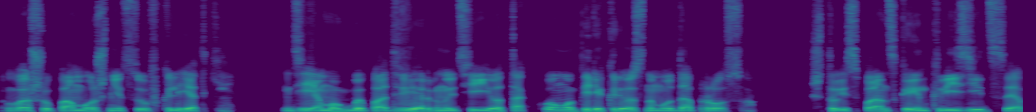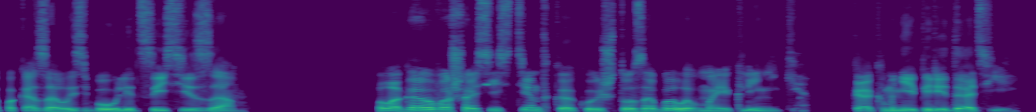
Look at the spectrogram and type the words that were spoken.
Вашу помощницу в клетке, где я мог бы подвергнуть ее такому перекрестному допросу, что испанская инквизиция показалась бы улицей Сезам. Полагаю, ваша ассистентка кое-что забыла в моей клинике. Как мне передать ей?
